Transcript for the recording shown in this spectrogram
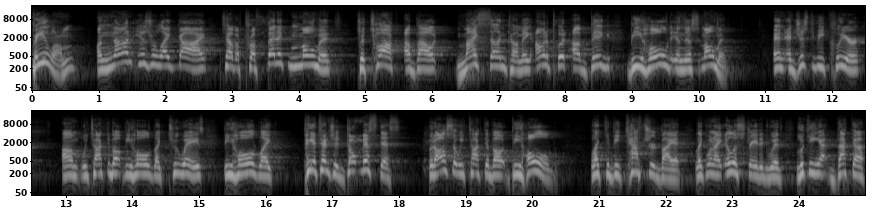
Balaam, a non Israelite guy, to have a prophetic moment to talk about my son coming. I'm gonna put a big behold in this moment. And, and just to be clear, um, we talked about behold like two ways. Behold, like, pay attention, don't miss this. But also, we talked about behold, like to be captured by it. Like when I illustrated with looking at Becca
